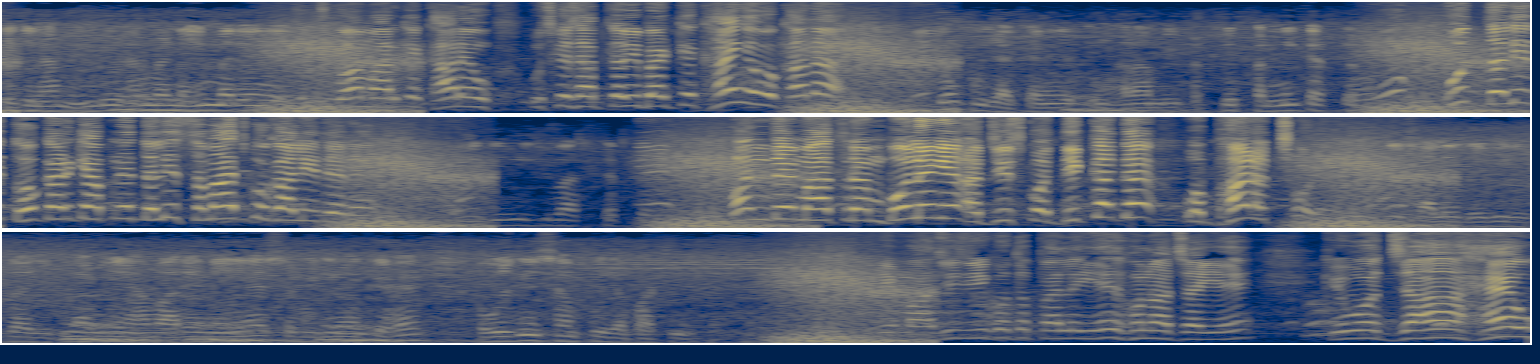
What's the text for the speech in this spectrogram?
लेकिन हम हिंदू धर्म में नहीं मरेंगे। चूहा मार के खा रहे हो उसके साथ कभी बैठ के खाएँगे वो खाना? क्यों पूजा करेंगे? तुम हराम भी प्रतिपन्न नहीं करते हो। वो खुद दलित होकर के अपने दलित समाज को गाली दे रहे हैं। देवी की बात करते हैं। वंदे मातरम बोलेंगे और जिसको दिक्कत है वो भारत छोड़े। देवी देवता जितना भी हमारे नहीं है सभी ग्रहों के हैं उस दिन से हम पूजा पाठ नहीं करते हैं। ये मांझी जी को तो पहले ये होना चाहिए कि वो जहाँ है वो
